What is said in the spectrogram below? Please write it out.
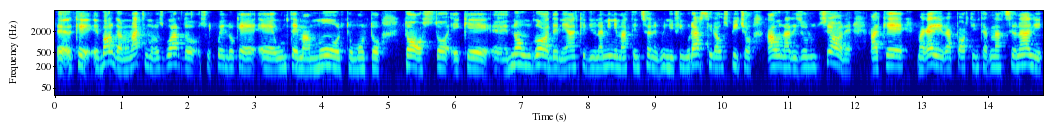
eh, che volgano un attimo lo sguardo su quello che è un tema molto molto tosto e che eh, non gode neanche di una minima attenzione, quindi figurarsi l'auspicio a una risoluzione, a che magari i rapporti internazionali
